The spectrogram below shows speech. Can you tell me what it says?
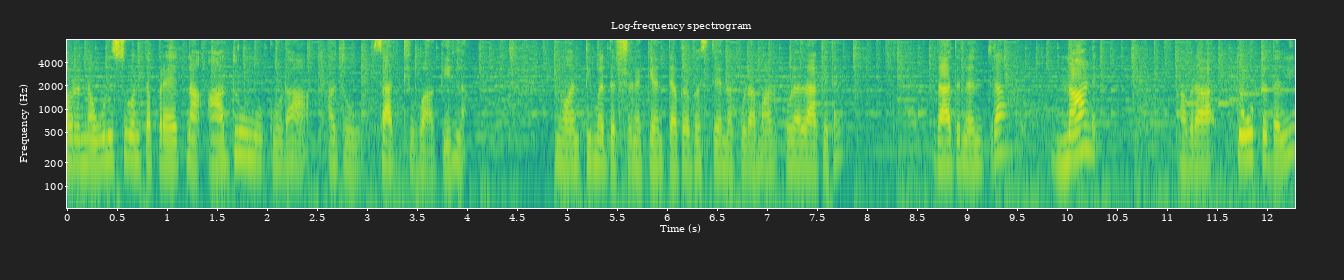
ಅವರನ್ನು ಉಳಿಸುವಂಥ ಪ್ರಯತ್ನ ಆದ್ರೂ ಕೂಡ ಅದು ಸಾಧ್ಯವಾಗಿಲ್ಲ. ಇನ್ನು ಅಂತಿಮ ದರ್ಶನಕ್ಕೆ ಅಂತ ವ್ಯವಸ್ಥೆಯನ್ನು ಕೂಡ ಮಾಡಿಕೊಳ್ಳಲಾಗಿದೆ. ಅದಾದ ನಂತರ ನಾಳೆ ಅವರ ತೋಟದಲ್ಲಿ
